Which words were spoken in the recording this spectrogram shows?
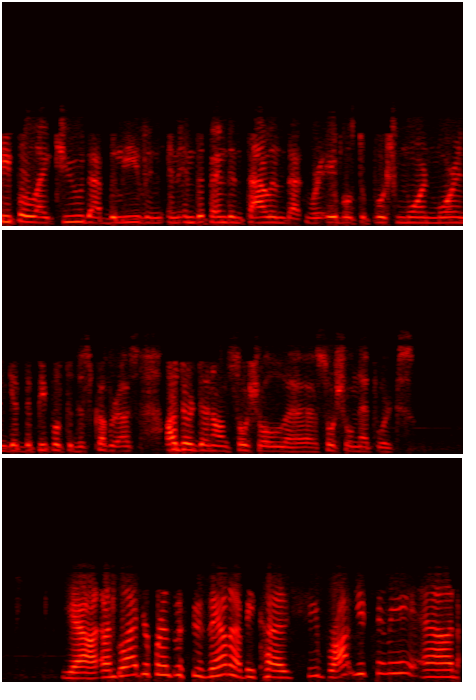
people like you that believe in, in independent talent that we're able to push more and more and get the people to discover us other than on social uh, social networks. Yeah, I'm glad you're friends with Susana because she brought you to me, and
